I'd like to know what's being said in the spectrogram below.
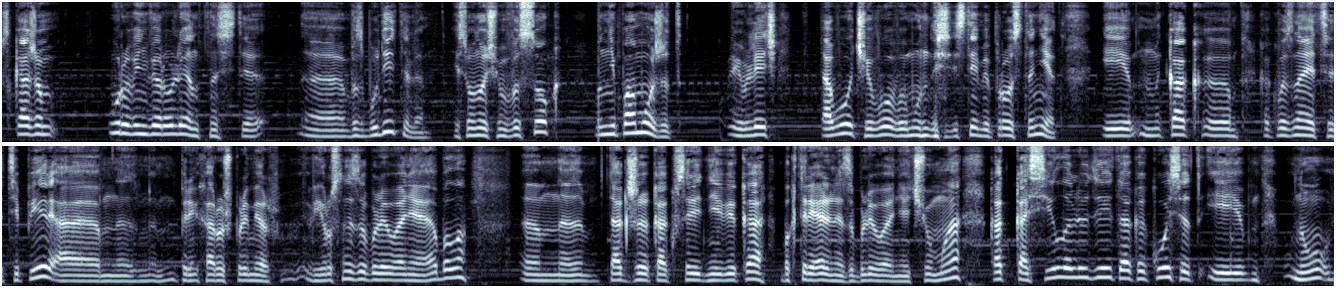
скажем, уровень вирулентности возбудителя, если он очень высок, он не поможет привлечь того, чего в иммунной системе просто нет. И как, э, как вы знаете теперь, а, хороший пример вирусное заболевание Эбола, эм, э, так же, как в средние века бактериальное заболевание чума, как косило людей, так и косит. И ну,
